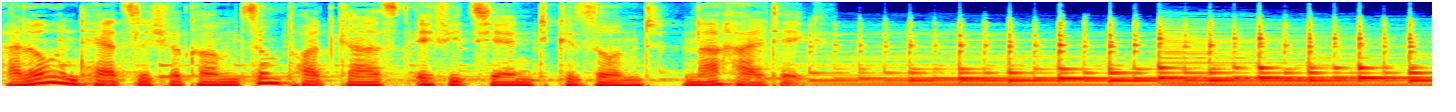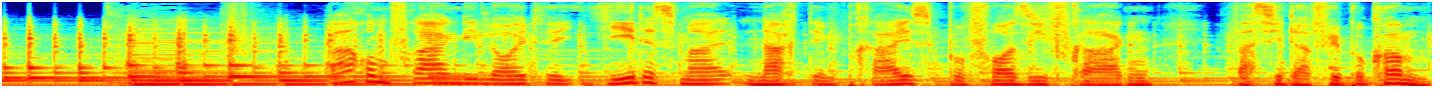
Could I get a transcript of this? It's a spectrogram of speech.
Hallo und herzlich willkommen zum Podcast Effizient, Gesund, Nachhaltig. Warum fragen die Leute jedes Mal nach dem Preis, bevor sie fragen, was sie dafür bekommen?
